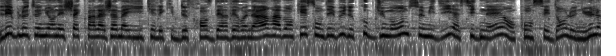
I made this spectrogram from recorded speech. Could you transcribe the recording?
Les Bleus tenus en échec par la Jamaïque, l'équipe de France d'Hervé Renard a manqué son début de Coupe du Monde ce midi à Sydney en concédant le nul.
